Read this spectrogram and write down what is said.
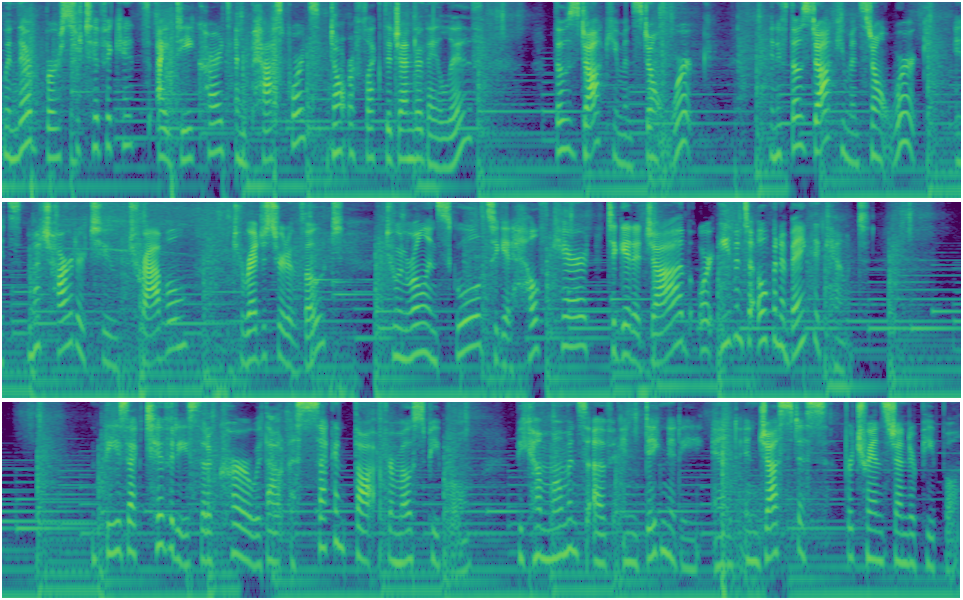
When their birth certificates, ID cards, and passports don't reflect the gender they live, those documents don't work. And if those documents don't work, it's much harder to travel, to register to vote, to enroll in school, to get health care, to get a job, or even to open a bank account. These activities that occur without a second thought for most people become moments of indignity and injustice for transgender people.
